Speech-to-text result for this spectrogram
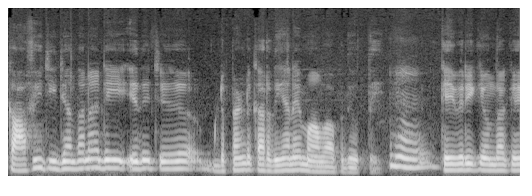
ਕਾਫੀ ਚੀਜ਼ਾਂ ਤਾਂ ਨਾ ਜੀ ਇਹਦੇ 'ਚ ਡਿਪੈਂਡ ਕਰਦੀਆਂ ਨੇ ਮਾਪੇ ਦੇ ਉੱਤੇ। ਹੂੰ। ਕਈ ਵਾਰੀ ਕੀ ਹੁੰਦਾ ਕਿ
